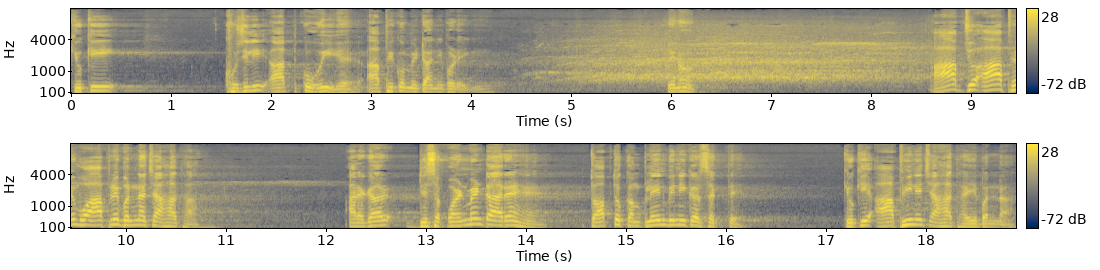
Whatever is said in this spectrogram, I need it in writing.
क्योंकि खुजली आपको हुई है, आप ही को मिटानी पड़ेगी। यू नो आप जो आप हैं, वो आपने बनना चाहा था। और अगर डिसअपॉइंटमेंट आ रहे हैं तो आप तो कंप्लेन भी नहीं कर सकते, क्योंकि आप ही ने चाहा था ये बनना।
